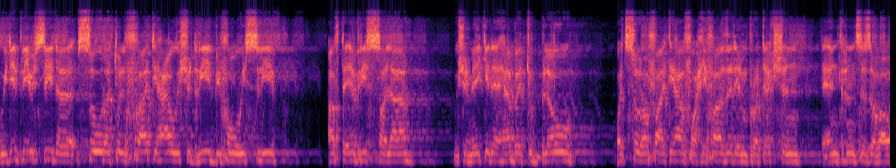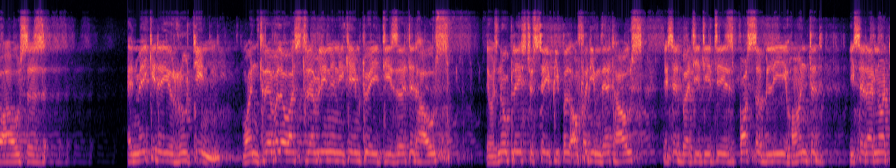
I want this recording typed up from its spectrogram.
we did previously the Surah Al-Fatiha we should read before we sleep, after every salah. We should make it a habit to blow what Surah Fatiha for hifadat and protection, the entrances of our houses, and make it a routine. One traveler was traveling and he came to a deserted house. There was no place to stay. People offered him that house. They said, but it, it is possibly haunted. He said, I'm not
